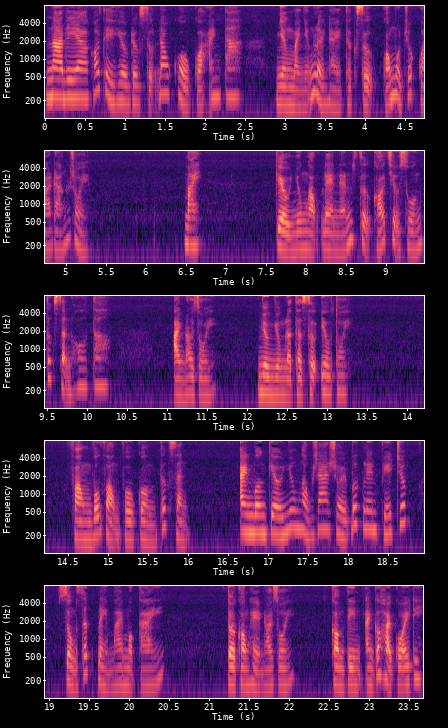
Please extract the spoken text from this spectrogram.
Nadia có thể hiểu được sự đau khổ của anh ta, nhưng mà những lời này thực sự có một chút quá đáng rồi. Mai, Kiều Nhung Ngọc đè nén sự khó chịu xuống tức giận hô to. Anh nói rồi, Nhung Nhung là thật sự yêu tôi. Phòng vũ vọng vô cùng tức giận. Anh buông Kiều Nhung Ngọc ra rồi bước lên phía trước, dùng sức đẩy Mai một cái. Tôi không hề nói dối, không tin anh cứ hỏi cô ấy đi.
